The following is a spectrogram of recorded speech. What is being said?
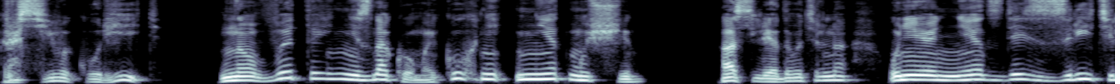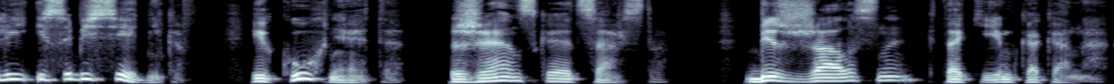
красиво курить. Но в этой незнакомой кухне нет мужчин. А следовательно, у нее нет здесь зрителей и собеседников. И кухня эта — женское царство, безжалостное к таким, как она.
